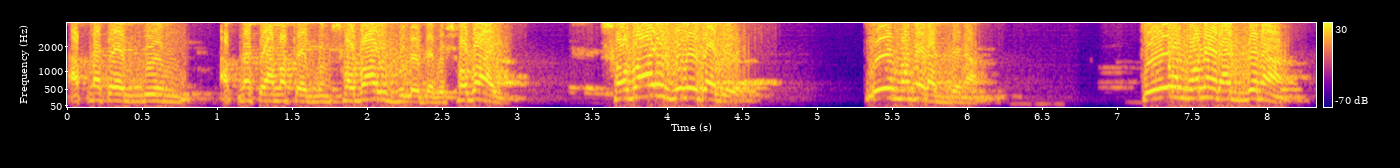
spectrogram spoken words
আপনাকে একদিন, আপনাকে আমাকে একদিন সবাই ভুলে যাবে, সবাই। সবাই ভুলে যাবে। কেউ মনে রাখবে না। কেউ মনে রাখবে না।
